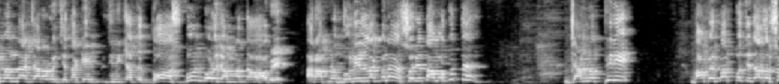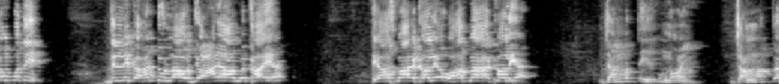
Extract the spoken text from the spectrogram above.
ইমানদার যারা রয়েছে, তাকে এই পৃথিবী যাতে দশ গুণ বড় জান্নাত দেওয়া হবে। আর আপনার দলিল লাগবে না শরীয়তে আমল করতে? জান্নাত ফিরি। বাপের বাপপতি দাদার সম্পত্তি। দিল্লি কা হাড্ডুল্লাহ যে আয়া আমি খাইয়া এ হাত মা আয়া খা লিয়া ও হাত মা আয়া খা লিয়া জান্নাতটা এরকম নয়। জান্নাতটা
